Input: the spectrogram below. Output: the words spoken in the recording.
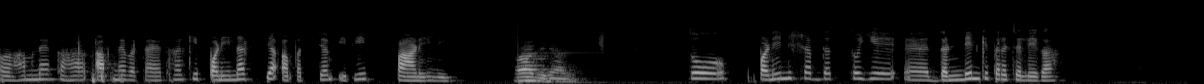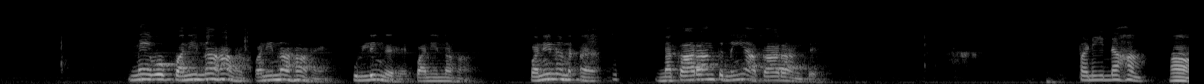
हमने कहा आपने बताया था कि पणिनस्य अपत्यम इति पाणिनि। हाँ जी हाँ जी। तो पणिन शब्द तो ये दंडिन की तरह चलेगा? नहीं वो पनिनह पनिनह है पुल्लिंग है पनिनह। पनिन नकारांत नहीं आकारांत है। पणिनह हाँ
